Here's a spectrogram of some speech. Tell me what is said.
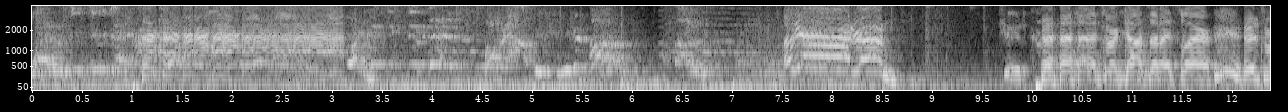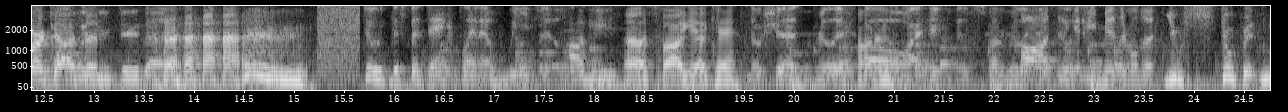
Why would you do that? Why would you do that? Oh no! Oh God, run! Dude, it's for content, I swear. It's for content. why would you do that? Dude, this is the dank planet of Weedville. Foggy. oh, it's foggy. Okay. No shit, really? Oh, Oh, I hate this. I really Oh, hate this is gonna be miserable to. You stupid.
